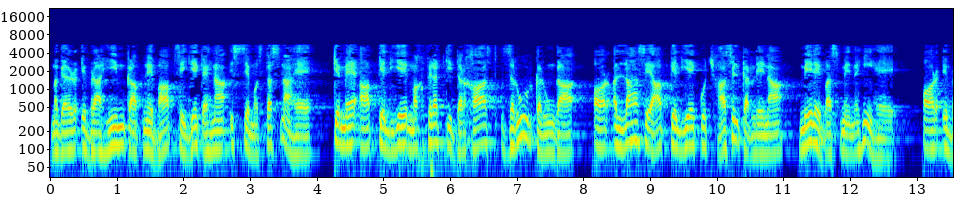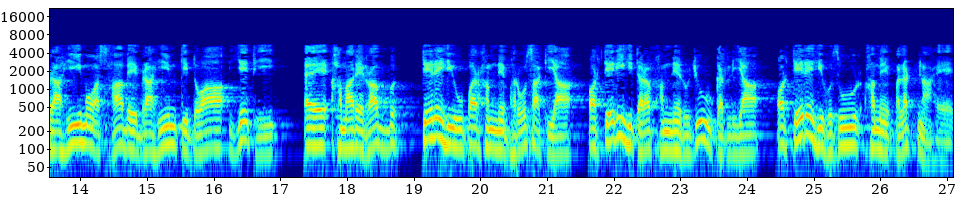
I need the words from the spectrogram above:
مگر ابراہیم کا اپنے باپ سے یہ کہنا اس سے مستثنا ہے کہ میں آپ کے لیے مغفرت کی درخواست ضرور کروں گا اور اللہ سے آپ کے لیے کچھ حاصل کر لینا میرے بس میں نہیں ہے۔ اور ابراہیم و اصحاب ابراہیم کی دعا یہ تھی، اے ہمارے رب، تیرے ہی اوپر ہم نے بھروسہ کیا۔ اور تیری ہی طرف ہم نے رجوع کر لیا اور تیرے ہی حضور ہمیں پلٹنا ہے۔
